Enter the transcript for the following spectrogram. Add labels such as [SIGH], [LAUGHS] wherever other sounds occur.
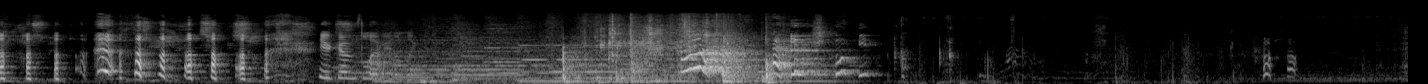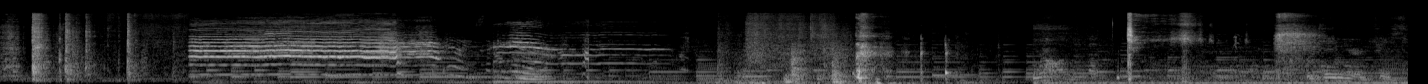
[LAUGHS] Here comes Libby to [LAUGHS] came here in peace.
